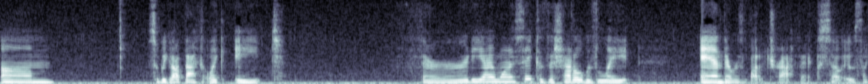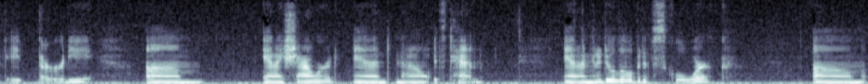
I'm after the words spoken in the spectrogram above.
Um so we got back at like 8 30 I want to say cuz the shuttle was late and there was a lot of traffic. So it was like 8:30. Um and I showered and now it's 10. And I'm to do a little bit of schoolwork. Um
